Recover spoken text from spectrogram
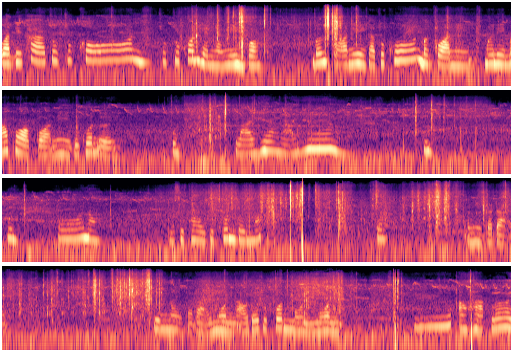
วัสดีค่ะทุกทุกๆคนทุกทุกๆคนเห็นอย่างนี้ก่อนเบิ้งก่อนนี่ค่ะ ทุกคนเบิ้งก่อนนี่มือนี้มาพอก่อนนี่ทุกคนเอ่ยตุนหลายแห้งหลายแห้งตุนตุนโอ้ยเนาะดูสิไทยทุกคนเบิ้งเนาะอันนี้กระดาษจริงไหมกระดาษมนเอาด้วยทุกคนมนมนอื้อเอาหักเลย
